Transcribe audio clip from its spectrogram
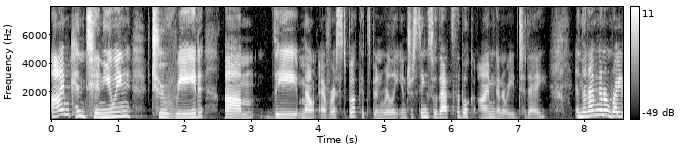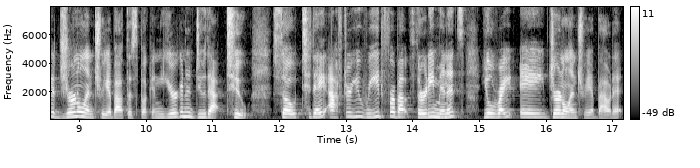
I'm continuing to read um, the Mount Everest book. It's been really interesting, so that's the book I'm going to read today. And then I'm going to write a journal entry about this book, and you're going to do that too. So today, after you read for about 30 minutes, you'll write a journal entry about it.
